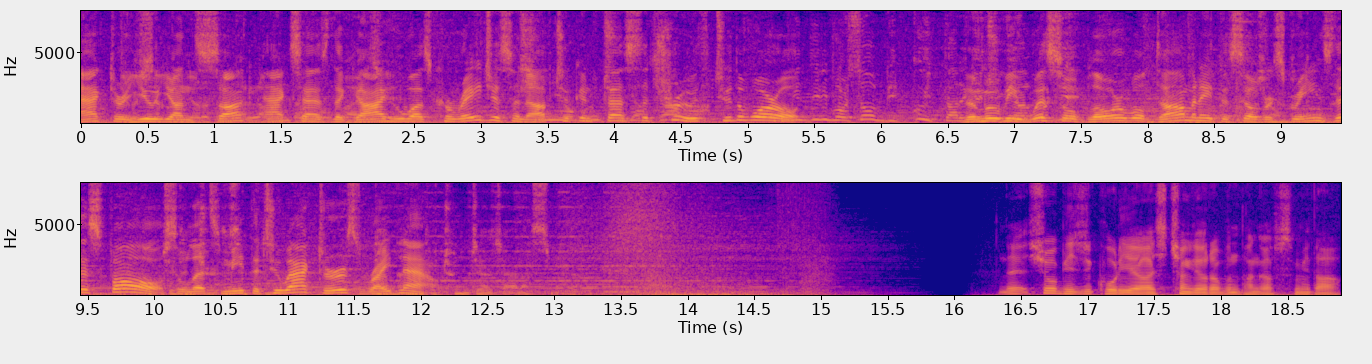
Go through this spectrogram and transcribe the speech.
Actor Yoo Yun-suk acts as the guy who was courageous enough to confess the truth to the world. The movie Whistleblower will dominate the silver screens this fall, so let's meet the two actors right now. 존재하지 않았습니다. 네, 쇼비즈 코리아 시청자 여러분 반갑습니다.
